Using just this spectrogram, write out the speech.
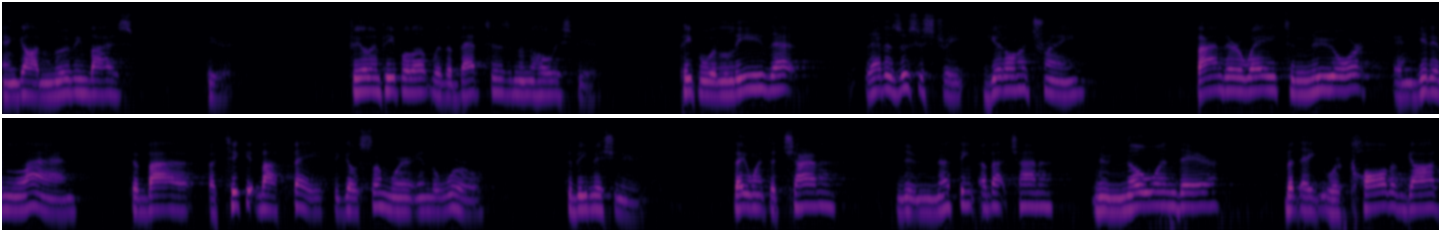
and God moving by His Spirit, filling people up with the baptism in the Holy Spirit. People would leave that, that Azusa Street, get on a train, find their way to New York, and get in line to buy a ticket by faith to go somewhere in the world to be missionaries. They went to China, knew nothing about China, knew no one there, but they were called of God,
